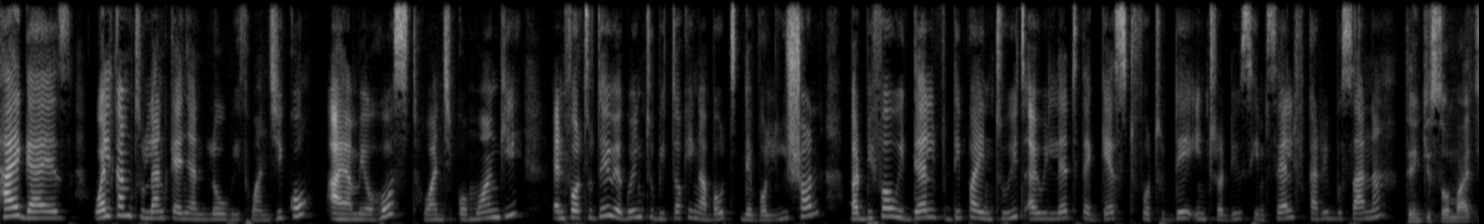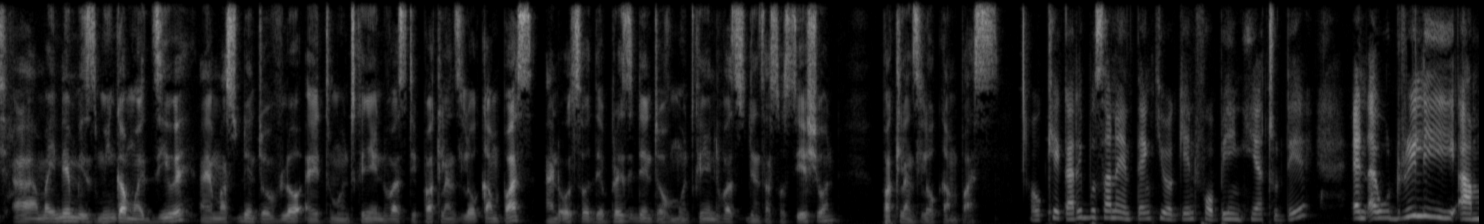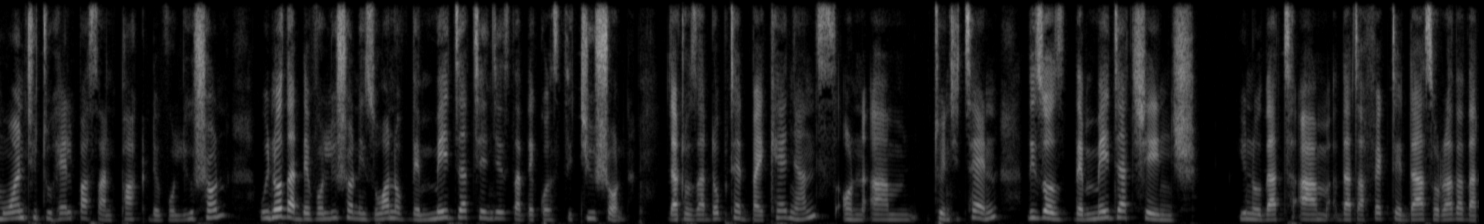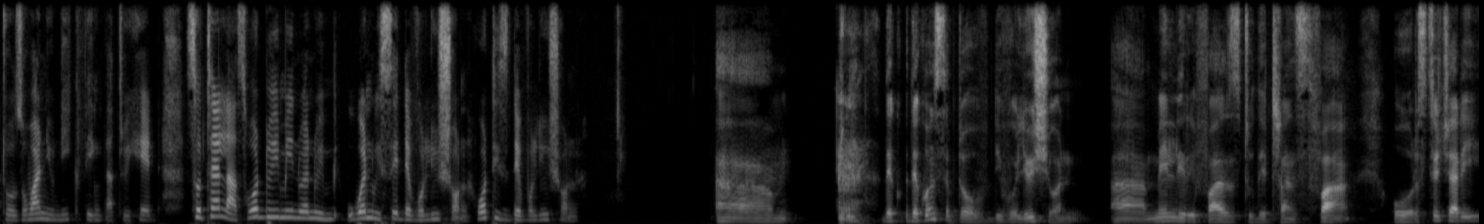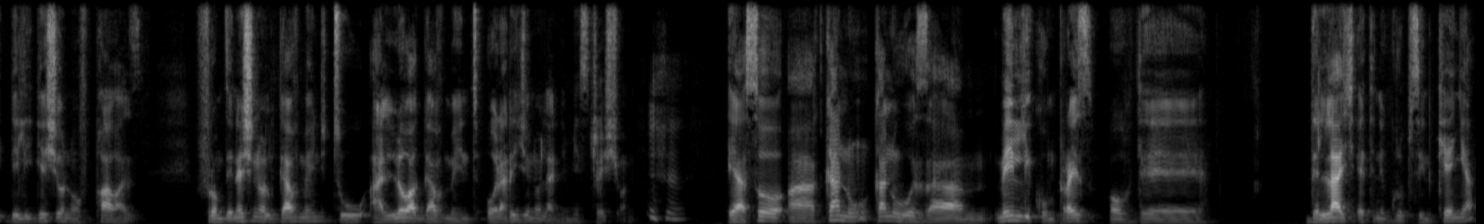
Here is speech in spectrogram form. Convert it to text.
Hi, guys. Welcome to Learn Kenyan Law with Wanjiko. I am your host, Wanjiko Mwangi. And for today, we're going to be talking about devolution. But before we delve deeper into it, I will let the guest for today introduce himself. Karibu sana. Thank you so much. Uh, my name is Mwinga Mwadziwe. I am a student of law at Mount Kenya University Parklands Law Campus and also the president of Mount Kenya University Students Association, Parklands Law Campus. Okay, karibu sana, and thank you again for being here today. And I would really um, want you to help us unpack devolution. We know that devolution is one of the major changes that the constitution that was adopted by Kenyans on um, 2010. This was the major change, you know, that um, that affected us, or rather, that was one unique thing that we had. So tell us, what do we mean when we when we say devolution? What is devolution? Um, the, the concept of devolution uh, mainly refers to the transfer or statutory delegation of powers from the national government to a lower government or a regional administration. Yeah, so uh, Kanu Kanu was um, mainly comprised of the the large ethnic groups in Kenya,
